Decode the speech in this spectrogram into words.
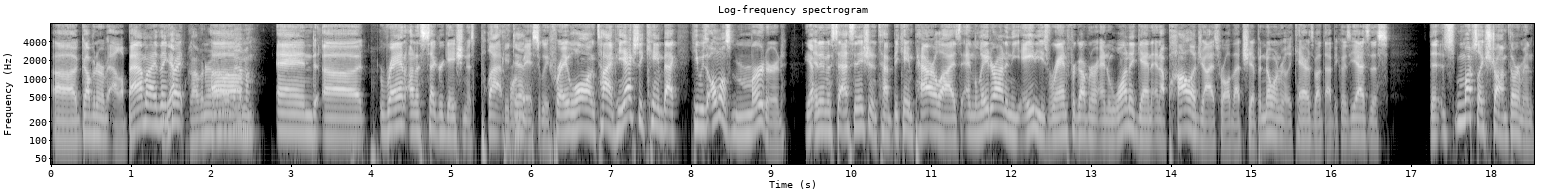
uh, governor of Alabama, I think, Yep, right? governor of Alabama. And uh, ran on a segregationist platform basically for a long time. He actually came back. He was almost murdered Yep. in an assassination attempt, became paralyzed, and later on in the 80s ran for governor and won again and apologized for all that shit. But no one really cares about that because he has this, this much like Strom Thurmond,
